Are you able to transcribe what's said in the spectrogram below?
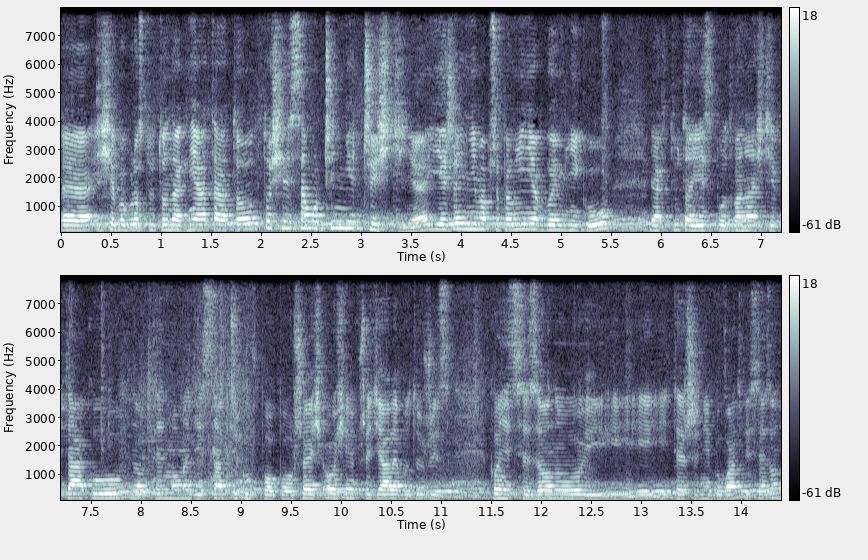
e, i się po prostu to nagniata, to, to się samoczynnie czyści, nie? Jeżeli nie ma przepełnienia w gołębniku, jak tutaj jest po 12 ptaków, no w ten moment jest samczyków po, po 6-8 w przedziale, bo to już jest koniec sezonu i, i, i też nie był łatwy sezon,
